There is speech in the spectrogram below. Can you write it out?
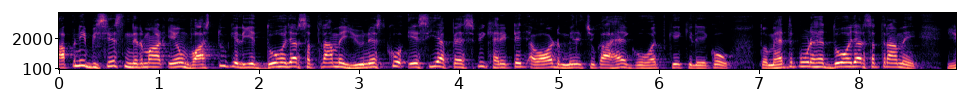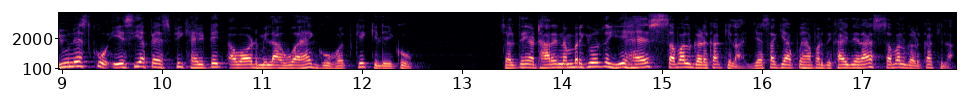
अपनी विशेष निर्माण एवं वास्तु के लिए 2017 में UNESCO Asia Pacific heritage award मिल चुका है गोहत के किले को। तो महत्वपूर्ण है 2017 में UNESCO Asia Pacific heritage award मिला हुआ है गोहत के किले को। चलते हैं अठारह नंबर की ओर तो ये है सबलगढ़ का किला। जैसा कि आपको यहाँ पर दिखाई दे रहा है, सबलगढ़ का किला।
